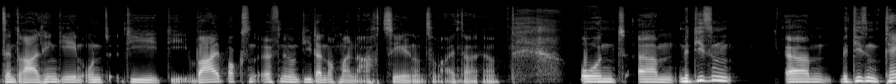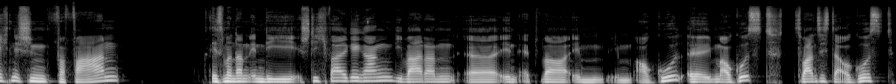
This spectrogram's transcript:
zentral hingehen und die, die Wahlboxen öffnen und die dann nochmal nachzählen und so weiter. Ja. Und ähm, mit, diesem, ähm, mit diesem technischen Verfahren ist man dann in die Stichwahl gegangen. Die war dann äh, in etwa im, im, August, äh, im August, 20. August.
